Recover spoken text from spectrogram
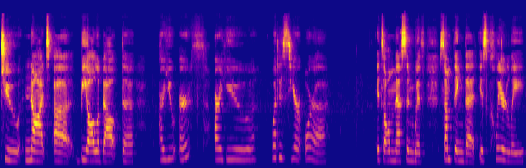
to not uh, be all about the are you earth? Are you what is your aura? It's all messing with something that is clearly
